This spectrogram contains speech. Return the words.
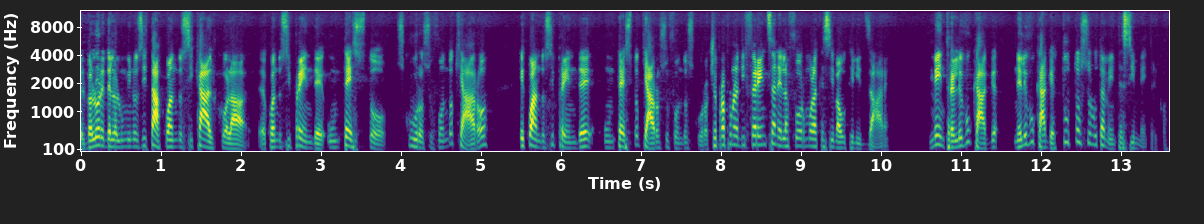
il, valore della luminosità quando si calcola, eh, quando si prende un testo scuro su fondo chiaro e quando si prende un testo chiaro su fondo scuro. C'è proprio una differenza nella formula che si va a utilizzare, mentre le VCAG, nelle VCAG è tutto assolutamente simmetrico.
